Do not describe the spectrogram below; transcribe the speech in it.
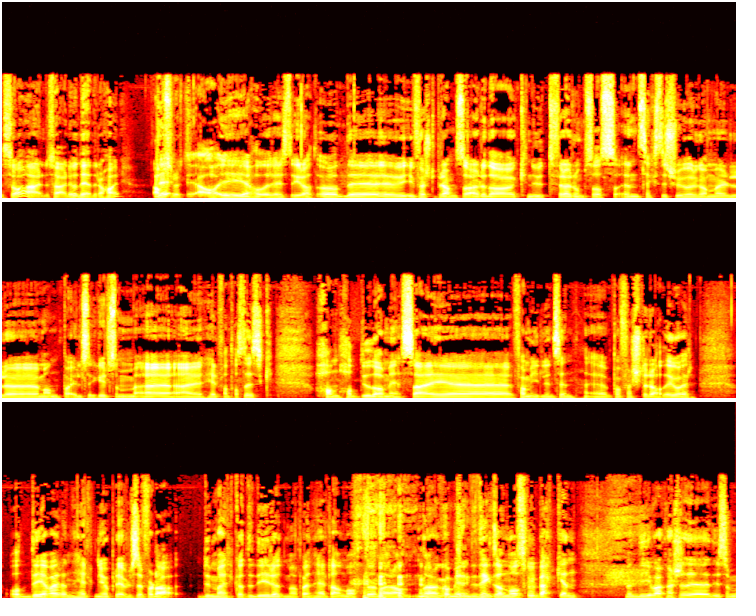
så, er, så, er, det jo det dere har. Absolutt. Det, ja, I aller høyeste grad. Og det, I første program så er det da Knut fra Romsås, en 67 år gammel eh, mann på elsykkel, som eh, er helt fantastisk. Han hadde jo da med seg eh, familien sin på første rad i går. Og det var en helt ny opplevelse, for da du merka at de rødma på en helt annen måte når han, når han kom inn. De tenkte sånn Nå skal vi backe en. Men de var kanskje de som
